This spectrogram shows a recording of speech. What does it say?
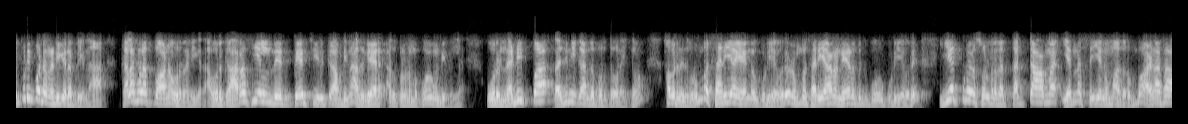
எப்படிப்பட்ட நடிகர் அப்படின்னா கலகலப்பான ஒரு நடிகர். அவருக்கு அரசியல் தேர்ச்சி இருக்கு அப்படின்னா அது வேற. அதுக்குள்ள நம்ம போக வேண்டியதில்லை. ஒரு நடிப்பா ரஜினிகாந்தை பொறுத்த வரைக்கும் அவர் ரொம்ப சரியா இயங்கக்கூடியவர் ரொம்ப சரியான நேரத்துக்கு போகக்கூடியவர். இயக்குனர் சொல்றதை தட்டாம என்ன செய்யணுமோ அதை ரொம்ப அழகா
